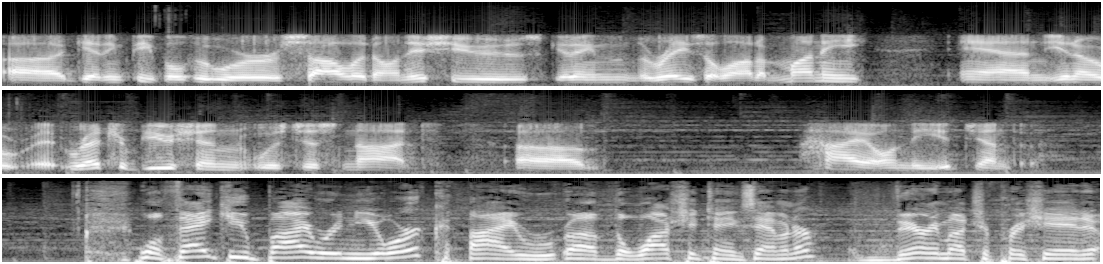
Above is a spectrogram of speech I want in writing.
uh, getting people who were solid on issues, getting them to raise a lot of money, and you know, retribution was just not uh, high on the agenda. Well, thank you, Byron York, of the Washington Examiner. Very much appreciated.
